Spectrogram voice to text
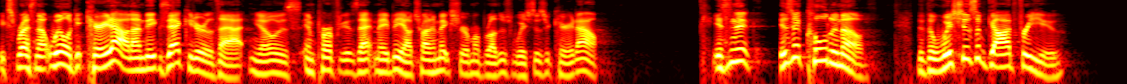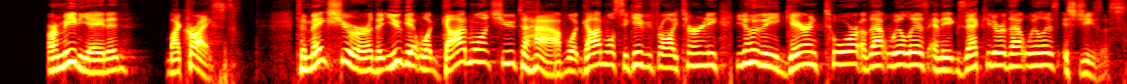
expressed in that will get carried out. I'm the executor of that. You know, as imperfect as that may be, I'll try to make sure my brother's wishes are carried out. Isn't it, isn't it cool to know that the wishes of God for you are mediated by Christ? to make sure that you get what God wants you to have, what God wants to give you for all eternity. You know who the guarantor of that will is and the executor of that will is? It's Jesus.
